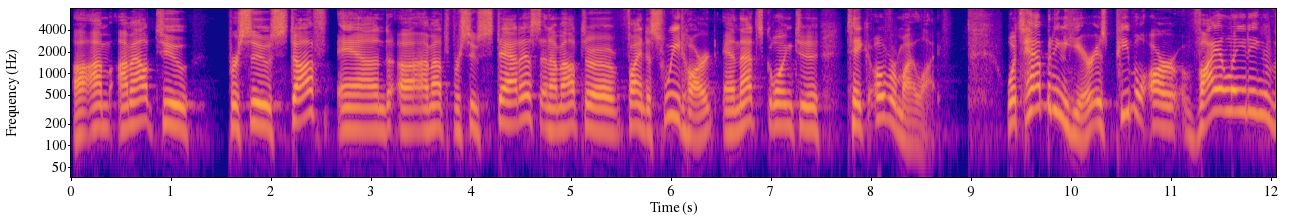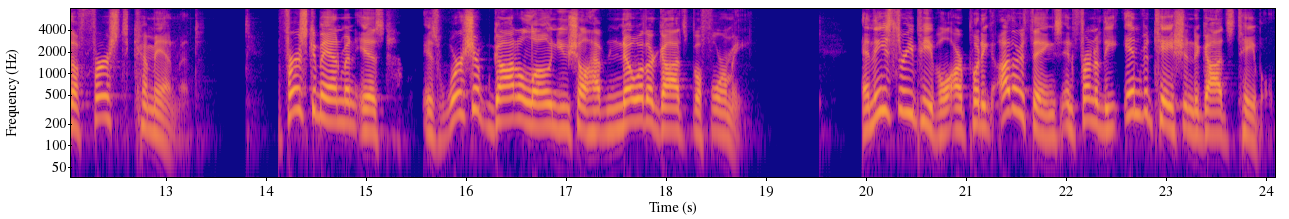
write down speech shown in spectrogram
Uh, I'm, I'm out to pursue stuff, and uh, I'm out to pursue status, and I'm out to find a sweetheart, and that's going to take over my life. What's happening here is people are violating the first commandment. The first commandment is, is worship God alone, you shall have no other gods before me. And these three people are putting other things in front of the invitation to God's table.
